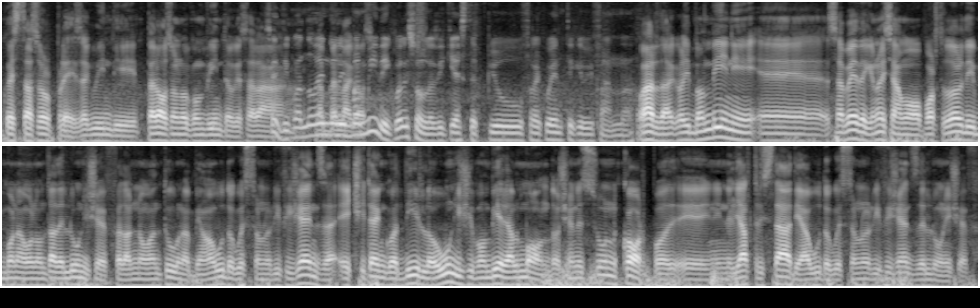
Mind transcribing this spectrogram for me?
questa sorpresa, quindi, però sono convinto che sarà Senti, quando vengono i bambini, cosa. quali sono le richieste più frequenti che vi fanno? Guarda, con i bambini eh, sapete che noi siamo portatore di buona volontà dell'Unicef dal 91, abbiamo avuto questa onorificenza e ci tengo a dirlo, unici pompieri al mondo, c'è nessun corpo eh, negli altri stati ha avuto questa onorificenza dell'Unicef,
